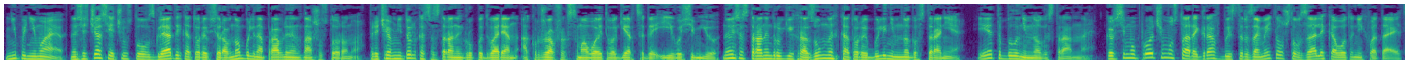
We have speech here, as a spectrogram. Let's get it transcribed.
Не понимаю. Но сейчас я чувствовал взгляды, которые все равно были направлены в нашу сторону. Причем не только со стороны группы дворян, окружавших самого этого герцога и его семью, но и со стороны стороны других разумных, которые были немного в стороне. И это было немного странно. Ко всему прочему, старый граф быстро заметил, что в зале кого-то не хватает.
